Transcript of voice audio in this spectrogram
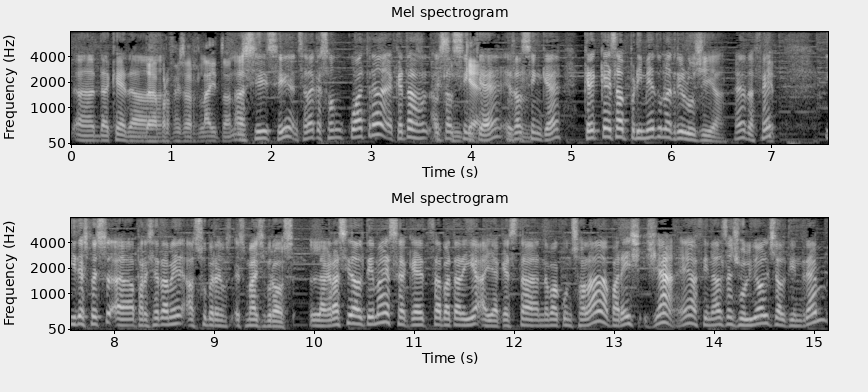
Eh, de què? De... De Professor Layton. Ah, sí, sí, em sembla que són quatre. Aquest és, El és el cinquè. cinquè, és el Mhm. cinquè. Crec que és el primer d'una trilogia, eh, de fet. I després eh, apareixerà també el Super Smash Bros. La gràcia del tema és que aquesta bateria i aquesta nova consola apareix ja, eh? a finals de juliol ja el tindrem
